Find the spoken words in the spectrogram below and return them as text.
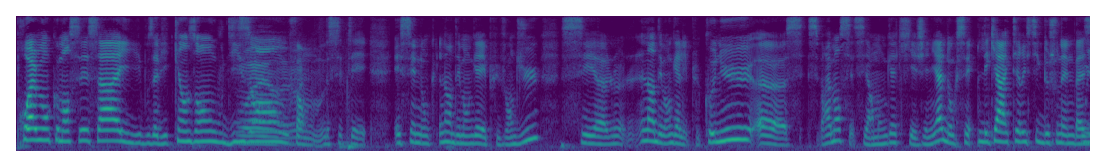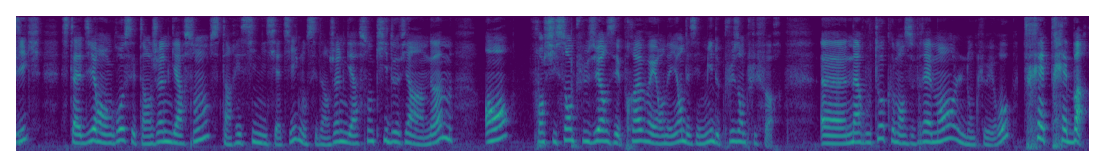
probablement commencé ça il- vous aviez 15 ans ou 10 Ouais, ans ouais, c'était et c'est donc l'un des mangas les plus vendus c'est euh, l'un des mangas les plus connus euh, c'est vraiment c'est un manga qui est génial donc c'est les caractéristiques de shonen basique c'est-à-dire en gros c'est un jeune garçon c'est un récit initiatique donc c'est un jeune garçon qui devient un homme en franchissant plusieurs épreuves et en ayant des ennemis de plus en plus forts. Naruto commence vraiment, donc le héros, très très bas.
